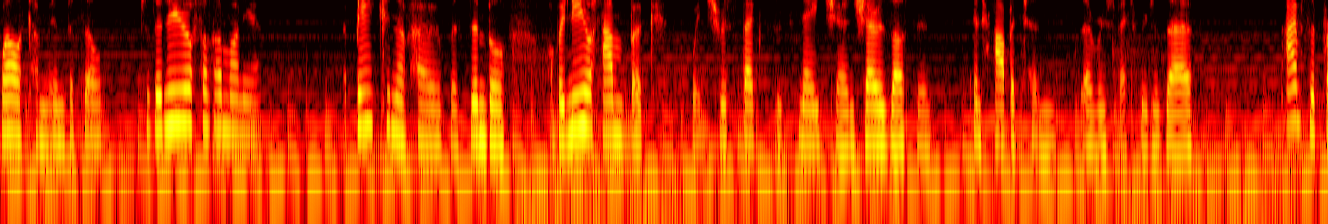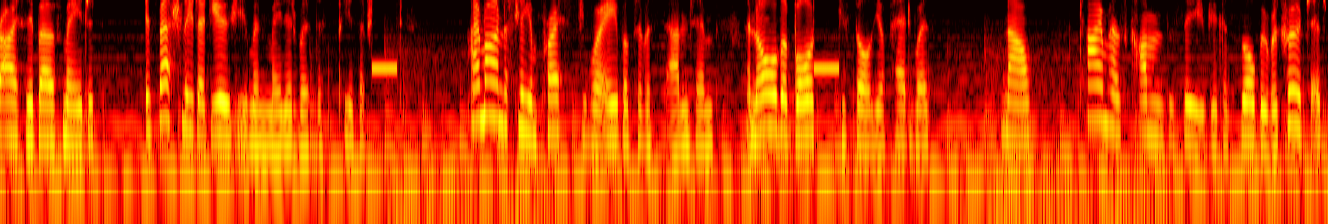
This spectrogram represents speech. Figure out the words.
Welcome, imbeciles, to the New Philharmonia, a beacon of hope, a symbol of a new Hamburg which respects its nature and shows us its inhabitants the respect we deserve. I'm surprised they both made it, especially that you human made it with this piece of shit. I'm honestly impressed you were able to withstand him and all the bullshit you fill your head with. Now, time has come to see if you can still be recruited,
